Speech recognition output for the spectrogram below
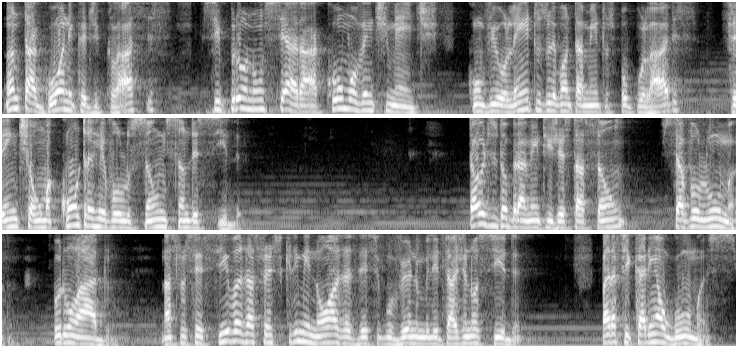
antagônica de classes se pronunciará comoventemente com violentos levantamentos populares frente a uma contra-revolução ensandecida. Tal desdobramento em gestação se avoluma, por um lado, nas sucessivas ações criminosas desse governo militar genocida, para ficar em algumas.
